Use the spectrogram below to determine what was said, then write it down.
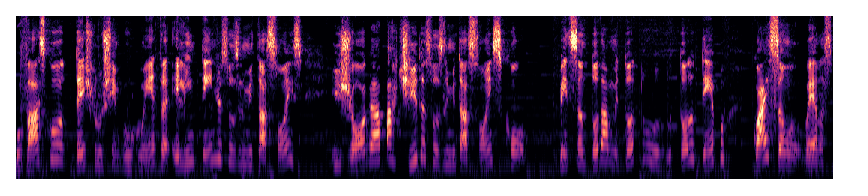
O Vasco, desde que o Luxemburgo entra, ele entende as suas limitações e joga a partir das suas limitações com, pensando todo, todo, todo o tempo quais são elas.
